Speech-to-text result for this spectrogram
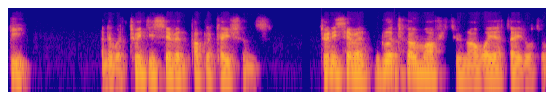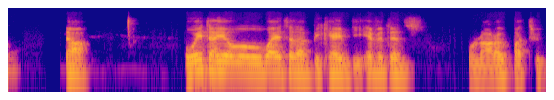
Ki. And there were 27 publications. 27, rua te mawhitu nā waiatai roto. Now, o etahi o waiatara became the evidence o nā raupatu,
